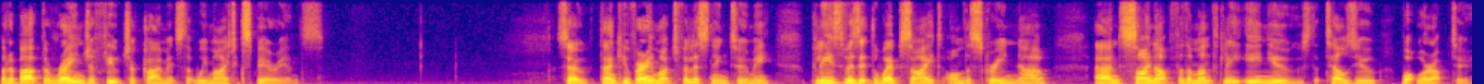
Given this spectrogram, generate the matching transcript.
but about the range of future climates that we might experience. So, thank you very much for listening to me. Please visit the website on the screen now and sign up for the monthly e news that tells you what we're up to.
